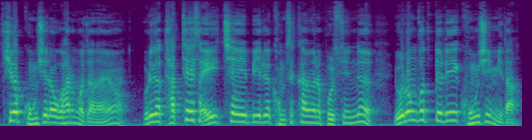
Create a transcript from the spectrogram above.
기업 공시라고 하는 거잖아요. 우리가 다트에서 HAB를 검색하면 볼 수 있는 이런 것들이 공시입니다.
